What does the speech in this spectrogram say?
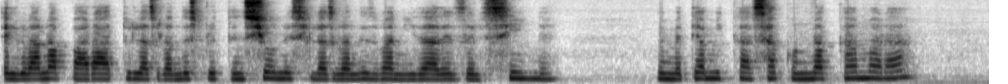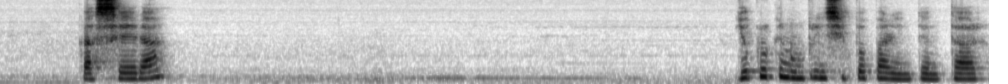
el gran aparato y las grandes pretensiones y las grandes vanidades del cine, me metí a mi casa con una cámara casera. Yo creo que en un principio para intentar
